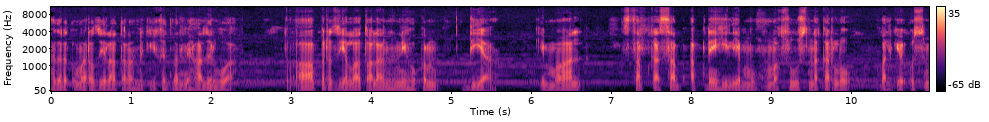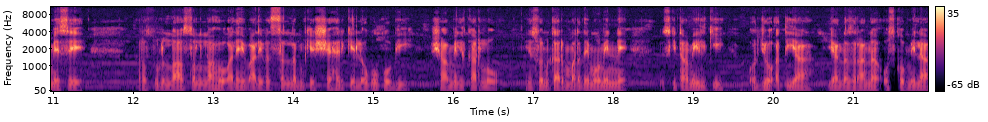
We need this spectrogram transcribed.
हज़रत उमर रज़ी अल्लाह तह की खिदमत में हाज़िर हुआ तो आप रज़ी अल्लाह तह ने हुक्म दिया कि माल सब का सब अपने ही लिए मखसूस न कर लो बल्कि उसमें से सल्लल्लाहु अलैहि वसल्लम के शहर के लोगों को भी शामिल कर लो। ये सुनकर मर्द मोमिन ने उसकी तामील की और जो अतिया या नजराना उसको मिला,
